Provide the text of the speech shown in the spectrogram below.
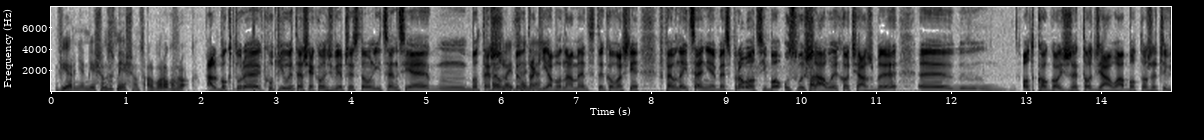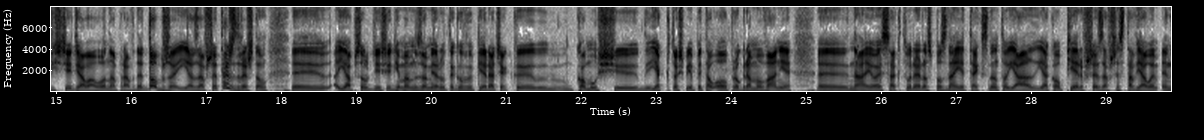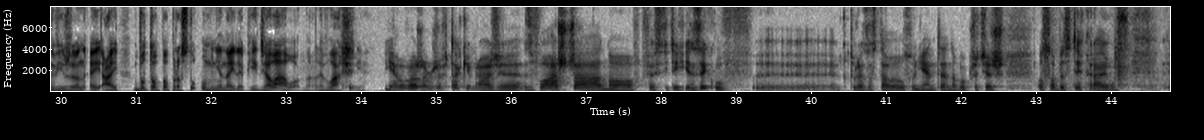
wiernie, miesiąc w miesiąc albo rok w rok. Albo które kupiły też jakąś wieczystą licencję, mm, bo też był cenie. taki abonament, tylko właśnie w pełnej cenie, bez promocji, bo usłyszały tak. chociażby yy, od kogoś, że to działa, bo to rzeczywiście działało naprawdę dobrze. I ja zawsze też zresztą yy, i absolutnie się nie mam zamiaru tego wypierać. Jak yy, komuś, jak ktoś mnie pytał o oprogramowanie na iOS-a, które rozpoznaje tekst, no to ja jako pierwsze zawsze stawiałem Envision AI, bo to po prostu u mnie najlepiej działało. No ale właśnie. Ja uważam, że w takim razie, zwłaszcza no, w kwestii tych języków, yy, które zostały usunięte, no bo przecież osoby z tych krajów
